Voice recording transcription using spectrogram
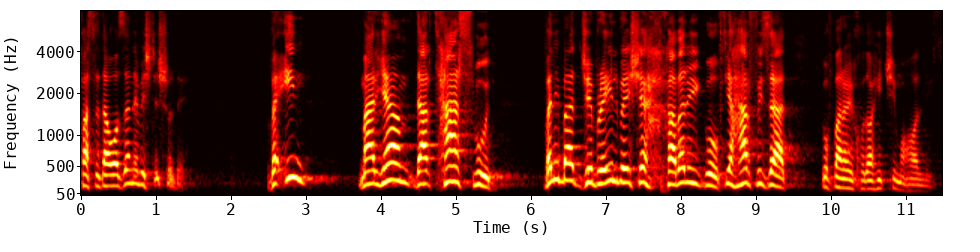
فصل دوازده نوشته شده. و این مریم در ترس بود. ولی بعد جبرئیل بهش خبری گفت یه حرفی زد. گفت برای خدا هیچی محال نیست.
